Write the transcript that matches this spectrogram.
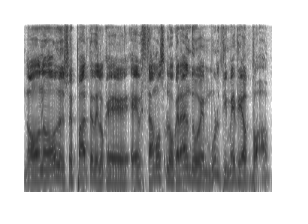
No, no, eso es parte de lo que eh, estamos logrando en Multimedia Pop.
